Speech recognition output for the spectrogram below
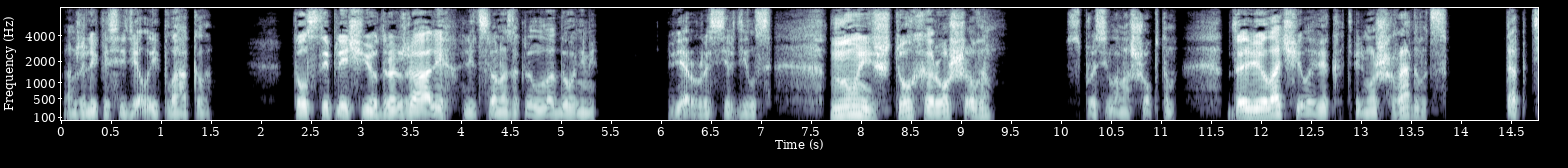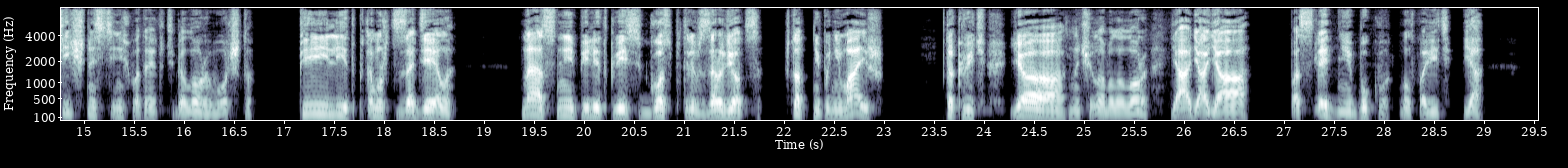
Анжелика сидела и плакала. Толстые плечи ее дрожали, лицо она закрыла ладонями. Вера рассердилась. — Ну и что хорошего? — спросила она шепотом. — Довела человека, теперь можешь радоваться. Тактичности не хватает у тебя, Лора, вот что. Пилит, потому что задела. Нас не пилит, весь госпиталь взорвется. Что ты не понимаешь? — Так ведь я, — начала была Лора, — я-я-я. Последняя буква в алфавите — я.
